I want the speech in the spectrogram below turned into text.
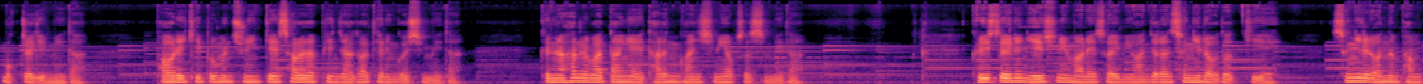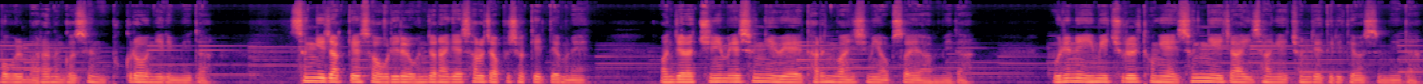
목적입니다. 바울의 기쁨은 주님께 사로잡힌 자가 되는 것입니다. 그는 하늘과 땅에 다른 관심이 없었습니다. 그리스도인은 예수님 안에서 이미 완전한 승리를 얻었기에 승리를 얻는 방법을 말하는 것은 부끄러운 일입니다. 승리자께서 우리를 온전하게 사로잡으셨기 때문에 언제나 주님의 승리 외에 다른 관심이 없어야 합니다. 우리는 이미 주를 통해 승리자 이상의 존재들이 되었습니다.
